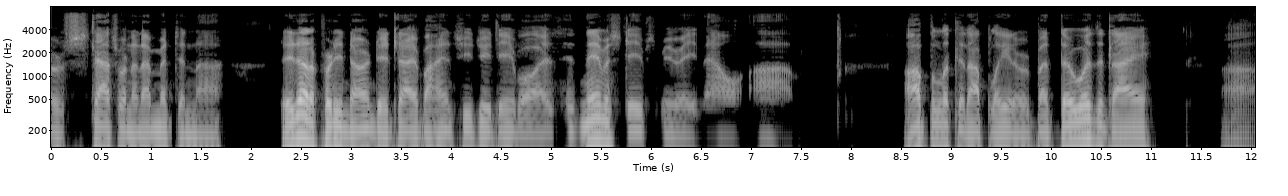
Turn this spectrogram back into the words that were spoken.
or Saskatchewan and Edmonton. Uh, they did a pretty darn good guy behind CJ Gable. His name escapes me right now. Um, I'll look it up later. But there was a guy. Uh,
